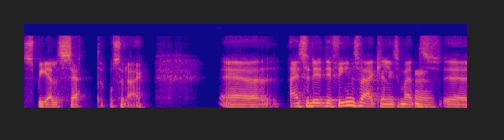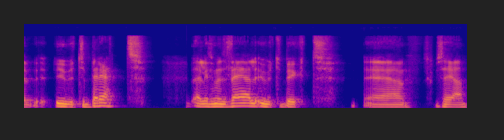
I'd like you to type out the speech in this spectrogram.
spelsätt och sådär. Eh, alltså det, det finns verkligen liksom ett mm. eh, utbrett, liksom ett väl utbyggt, eh, ska säga,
